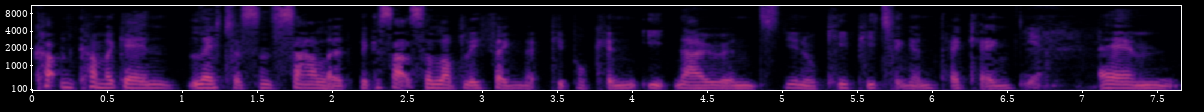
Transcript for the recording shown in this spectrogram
cut and come again lettuce and salad because that's a lovely thing that people can eat now and you know keep eating and picking. Yeah. Um,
